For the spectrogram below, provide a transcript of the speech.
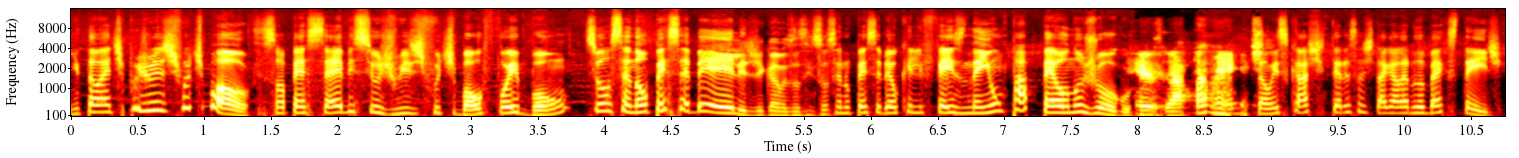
Então é tipo juiz de futebol. Você só percebe se o juiz de futebol foi bom se você não perceber ele, digamos assim. Se você não percebeu que ele fez nenhum papel no jogo. Exatamente. Então isso que eu acho interessante da galera do backstage.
